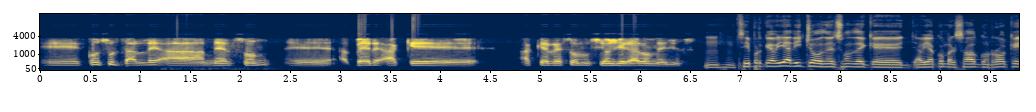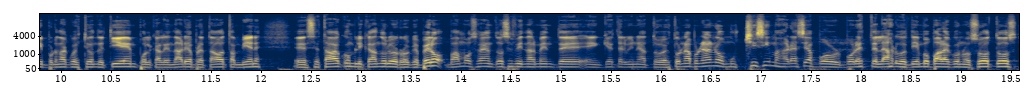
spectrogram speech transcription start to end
eh, consultarle a Nelson eh, a ver a qué a qué resolución llegaron ellos. Sí, porque había dicho Nelson de que había conversado con Roque y por una cuestión de tiempo, el calendario apretado también, eh, se estaba complicando lo de Roque. Pero vamos a ver entonces finalmente en qué termina todo esto. Napoleano, muchísimas gracias por, por este largo tiempo para con nosotros.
